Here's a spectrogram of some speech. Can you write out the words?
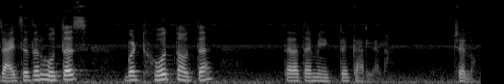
जायचं तर होतंच बट होत नव्हतं. तर आता मी निघतोय कारल्याला चलो.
